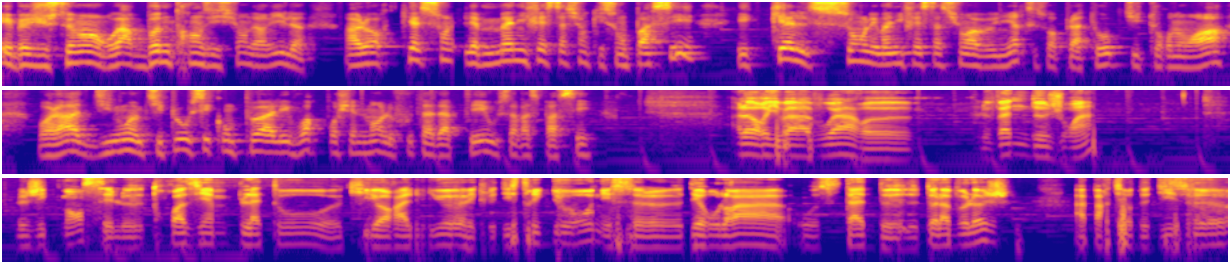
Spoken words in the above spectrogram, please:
Et eh bien justement, on regarde, bonne transition d'Herville. Alors, quelles sont les manifestations qui sont passées et quelles sont les manifestations à venir, que ce soit plateau, petit tournoi? Voilà, dis-nous un petit peu où c'est qu'on peut aller voir prochainement le foot adapté, où ça va se passer. Alors, il va avoir euh, le 22 juin. Logiquement, c'est le troisième plateau euh, qui aura lieu avec le district du Rhône et se déroulera au stade de, de Tolavologe à partir de 10h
